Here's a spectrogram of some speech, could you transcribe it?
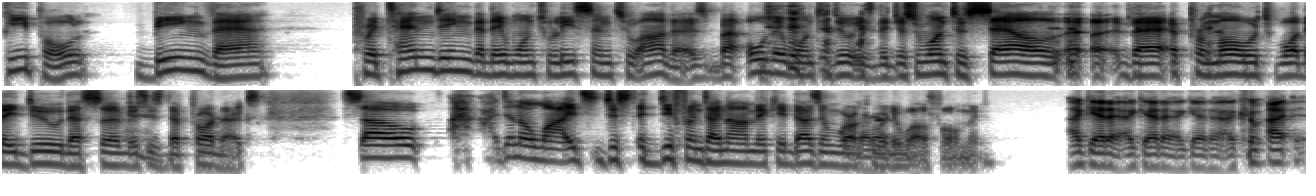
people being there pretending that they want to listen to others but all they want to do is they just want to sell uh, uh, their uh, promote what they do their services their products. So I don't know why it's just a different dynamic. It doesn't work really well for me. I get it. I get it. I get it. I, I,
